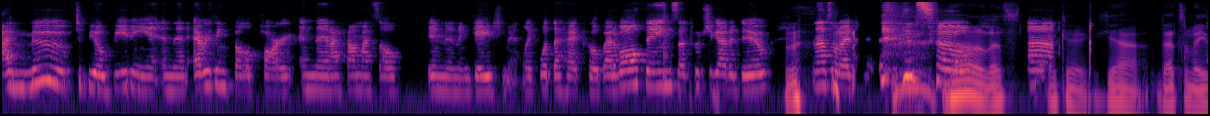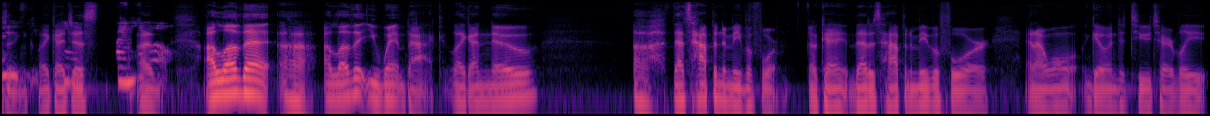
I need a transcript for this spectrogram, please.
I moved to be obedient, and then everything fell apart, and then I found myself in an engagement. Like, what the heck, Hope? Out of all things, that's what you got to do, and that's what I did. so, no, that's um, okay. Yeah, that's amazing. Like, I just, I, I, I, love that. Uh, I love that you went back. Like, I know uh, that's happened to me before. Okay, that has happened to me before, and I won't go into too terribly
